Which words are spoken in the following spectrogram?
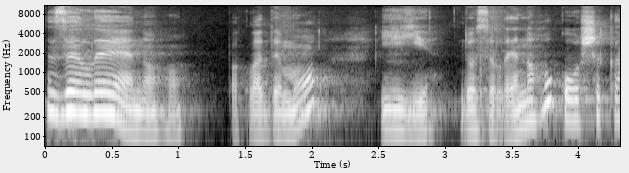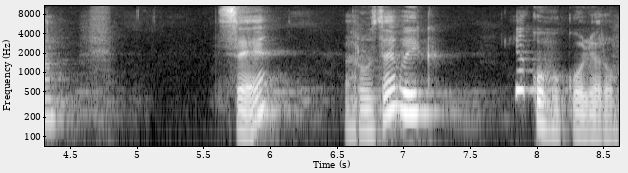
Зеленого. Покладемо її до зеленого кошика. Це грузовик. Якого кольору?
